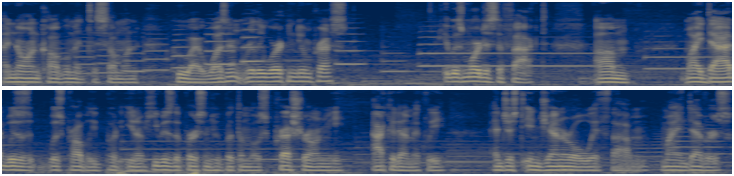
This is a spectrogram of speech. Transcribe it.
a non-compliment to someone who I wasn't really working to impress. It was more just a fact. Um, my dad was was probably put you know he was the person who put the most pressure on me academically and just in general with um, my endeavors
